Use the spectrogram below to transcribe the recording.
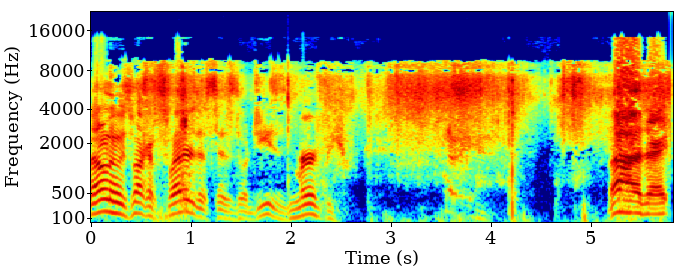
I don't know whose fucking sweater this is, though. Jesus, Murphy. Ah, that's right.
